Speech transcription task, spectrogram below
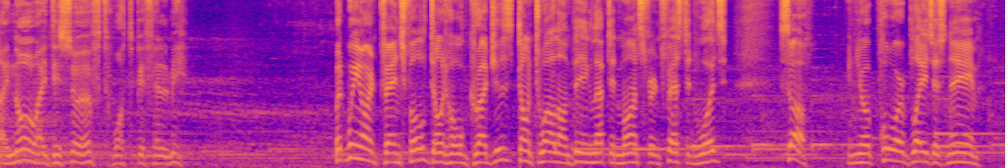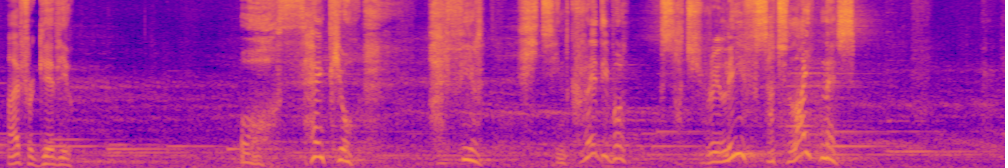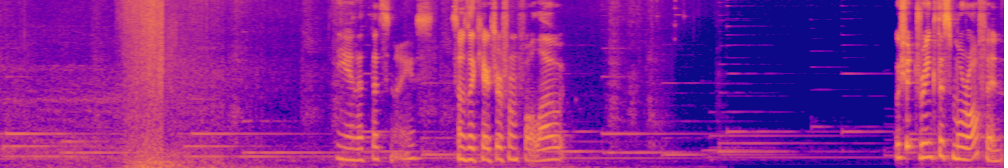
I know I deserved what befell me. But we aren't vengeful, don't hold grudges, don't dwell on being left in monster-infested woods. So, in your poor Blaze's name, I forgive you. Oh, thank you. I feel it's incredible. Such relief, such lightness. Yeah, that that's nice. Sounds like character from Fallout. We should drink this more often.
